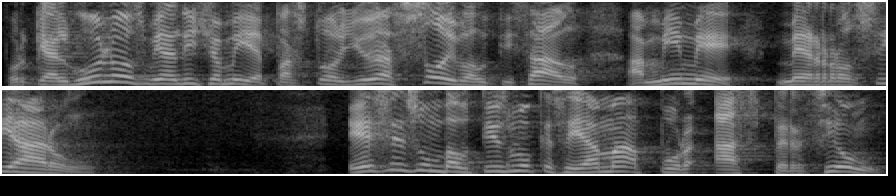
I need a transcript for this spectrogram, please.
Porque algunos me han dicho a mí, pastor, yo ya soy bautizado. A mí me, me rociaron. Ese es un bautismo que se llama por aspersión.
